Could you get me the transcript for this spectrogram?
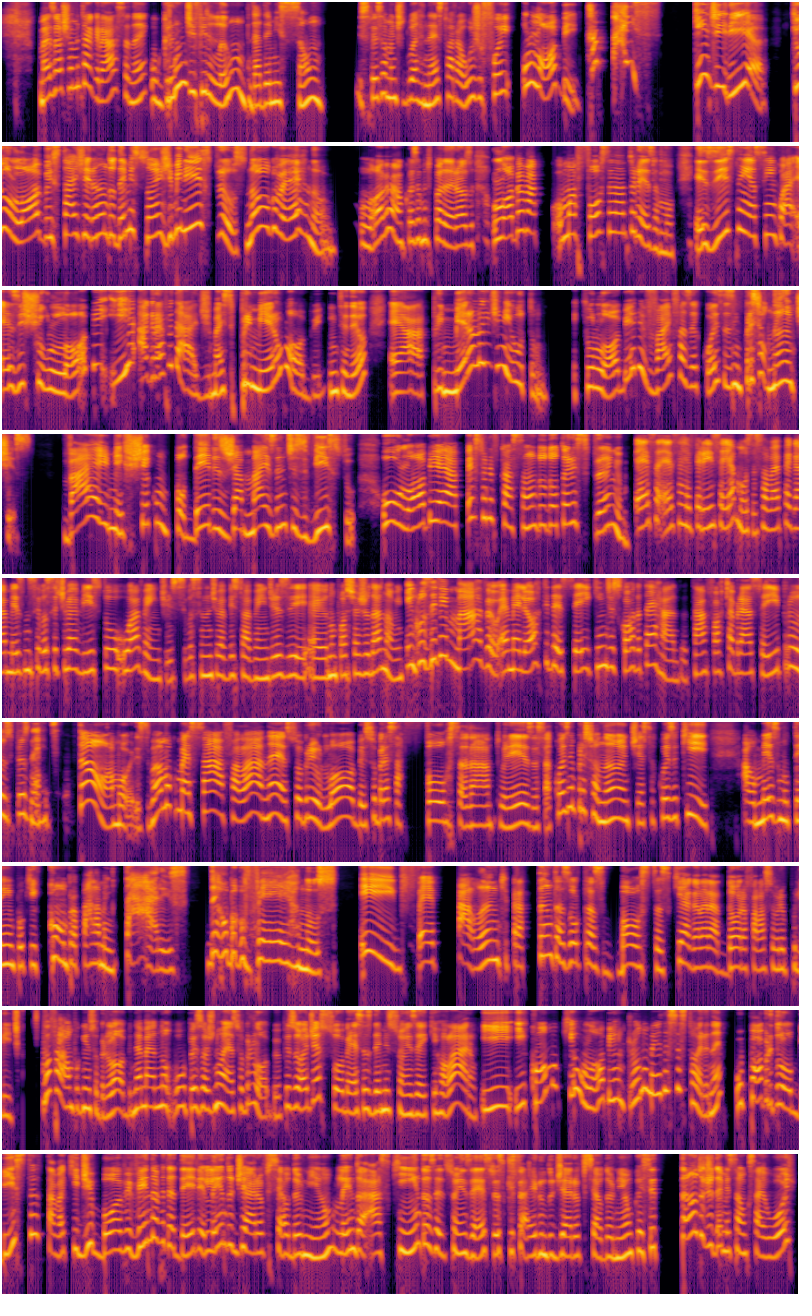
Mas eu achei muita graça, né? O grande vilão da demissão, especialmente do Ernesto Araújo, foi o lobby. Rapaz! Quem diria que o lobby está gerando demissões de ministros no governo? O lobby é uma coisa muito poderosa. O lobby é uma, uma força da natureza, amor. Existem, assim, existe o lobby e a gravidade. Mas primeiro o lobby, entendeu? É a primeira lei de Newton. É que o lobby, ele vai fazer coisas impressionantes. Vai mexer com poderes jamais antes visto. O lobby é a personificação do Doutor Estranho. Essa, essa referência aí, a moça, só vai pegar mesmo se você tiver visto o Avengers. Se você não tiver visto o Avengers, é, eu não posso te ajudar, não. Inclusive, Marvel é melhor que DC e quem discorda tá errado, tá? Forte abraço aí pros, pros nerds. Então, amores, vamos começar a falar, né, sobre o lobby, sobre essa força da natureza, essa coisa impressionante, essa coisa que, ao mesmo tempo que compra parlamentares, derruba governos e é palanque para tantas outras bostas que a galera adora falar sobre política. Vou falar um pouquinho sobre lobby, né? Mas o episódio não é sobre lobby. O episódio é sobre essas demissões aí que rolaram e, e como que o lobby entrou no meio dessa história, né? O pobre do lobista estava aqui de boa, vivendo a vida dele, lendo o Diário Oficial da União, lendo as 500 edições extras que saíram do Diário Oficial da União, com esse tanto de demissão que saiu hoje.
